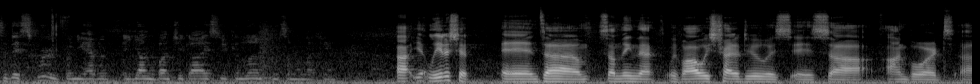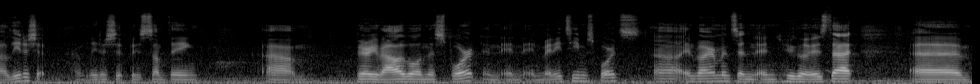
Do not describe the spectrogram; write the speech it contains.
to this group when you have a, a young bunch of guys who can learn from someone like him? Uh, yeah, leadership. And um, something that we've always tried to do is, is uh, onboard uh, leadership. And leadership is something um, very valuable in this sport and in, many team sports uh, environments. And, and, Hugo is that. Um,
